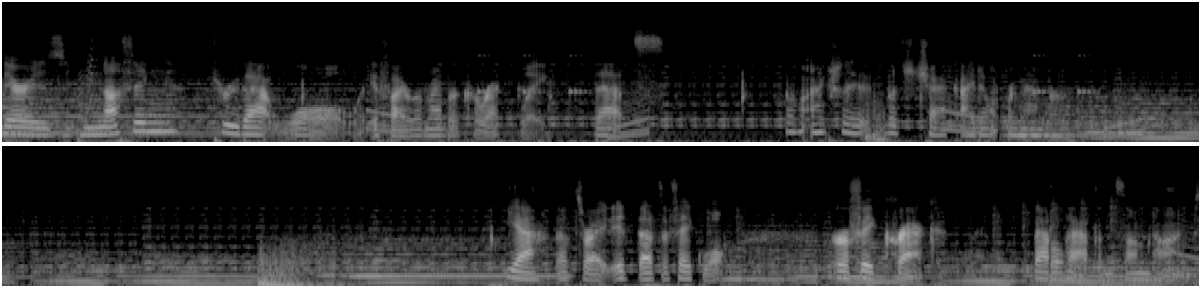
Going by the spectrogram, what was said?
There is nothing through that wall, if I remember correctly. That's... Well, actually, let's check. I don't remember. Yeah, that's right. It That's a fake wall. Or a fake crack. That'll happen sometimes.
